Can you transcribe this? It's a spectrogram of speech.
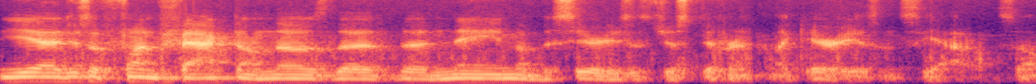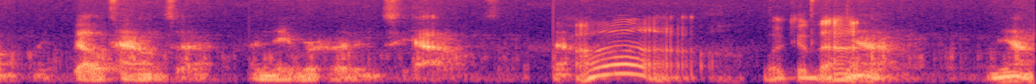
yeah, just a fun fact on those: the the name of the series is just different, like areas in Seattle. So like Belltown's a, a neighborhood in Seattle. Oh, look at that. Yeah, yeah.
